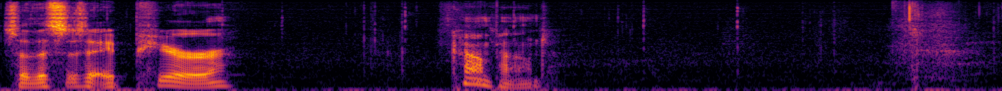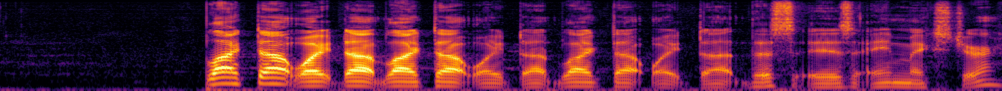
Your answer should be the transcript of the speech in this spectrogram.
So this is a pure compound. Black dot, white dot, black dot, white dot, black dot, white dot. This is a mixture.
